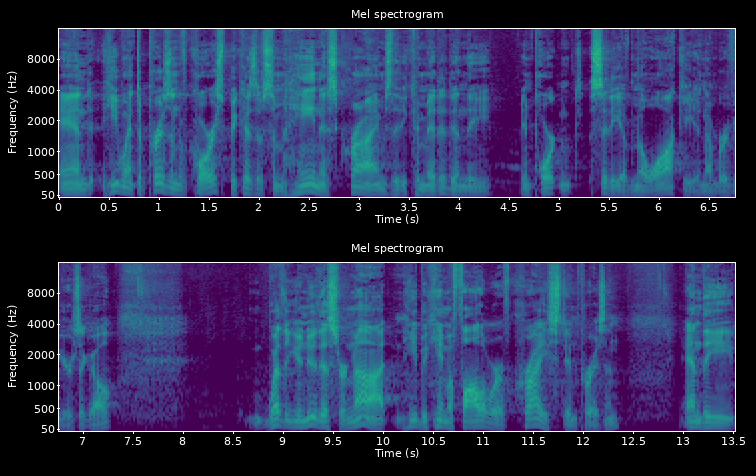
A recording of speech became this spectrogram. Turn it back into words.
and he went to prison, of course, because of some heinous crimes that he committed in the important city of Milwaukee a number of years ago. Whether you knew this or not, he became a follower of Christ in prison, and the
